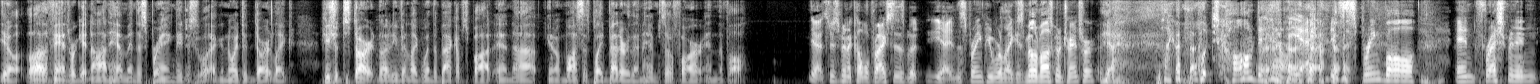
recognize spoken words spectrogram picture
you know, a lot of the fans were getting on him in the spring. They just anointed Dart like he should start, not even like win the backup spot. And uh, you know, Moss has played better than him so far in the fall. Yeah, it's just been a couple practices, but yeah, in the spring, people were like, "Is Miller Moss going to transfer?" Yeah, like, calm down. yeah, it's spring ball, and freshmen, and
